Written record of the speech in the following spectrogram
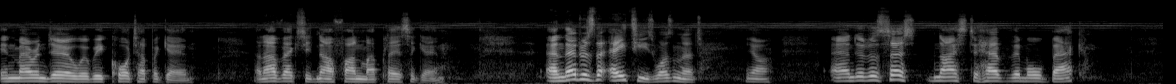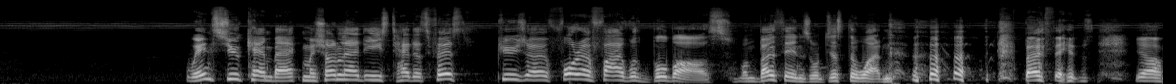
in Marondera where we caught up again. And I've actually now found my place again. And that was the 80s, wasn't it? Yeah. And it was so nice to have them all back. When Stu came back, Mashonaland East had its first Peugeot 405 with bull bars on both ends or just the one? both ends. Yeah.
